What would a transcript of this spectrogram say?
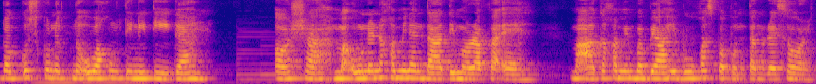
Bagkus kunot noo akong tinitigan. O siya, mauna na kami ng daddy mo, Rafael. Maaga kaming babiyahe bukas papuntang resort.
